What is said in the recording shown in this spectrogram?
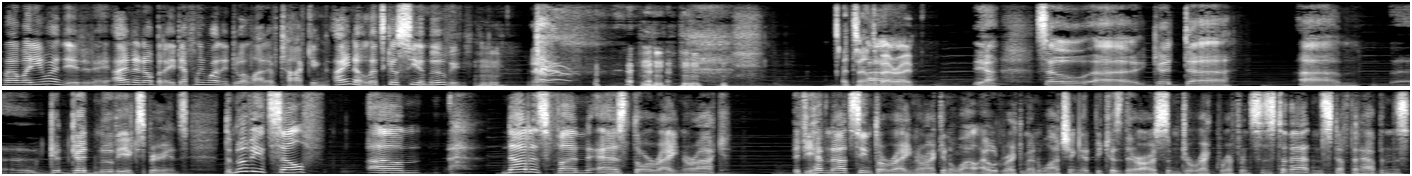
"Well, what do you want to do today?" I don't know, but I definitely want to do a lot of talking. I know. Let's go see a movie. That sounds about Uh, right. Yeah. So uh, good, uh, um, uh, good, good movie experience. The movie itself, um, not as fun as Thor Ragnarok. If you have not seen Thor Ragnarok in a while, I would recommend watching it because there are some direct references to that and stuff that happens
